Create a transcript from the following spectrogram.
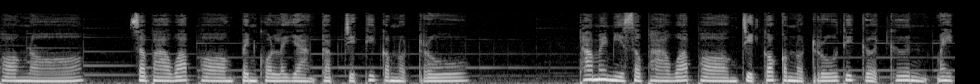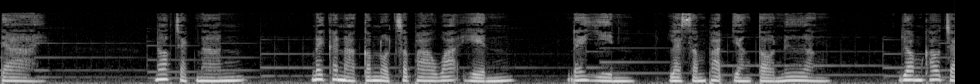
พองหนอ สภาวะพองเป็นคนละอย่างกับจิตที่กำหนดรู้ ถ้าไม่มีสภาวะพองจิตก็กำหนดรู้ที่เกิดขึ้นไม่ได้ นอกจากนั้น ในขณะกำหนดสภาวะเห็น ได้ยินและสัมผัสอย่างต่อเนื่อง ย่อมเข้าใจ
